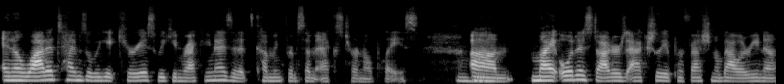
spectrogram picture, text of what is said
and a lot of times when we get curious we can recognize that it's coming from some external place Mhm. um my oldest daughter is actually a professional ballerina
